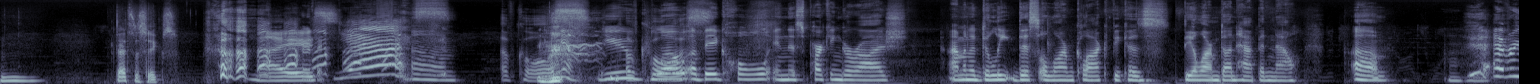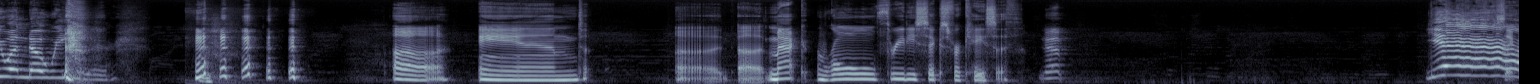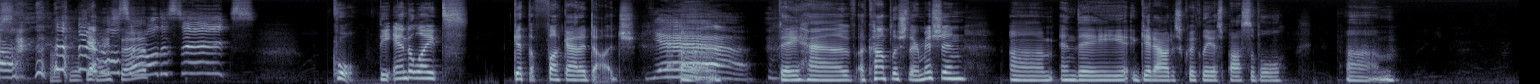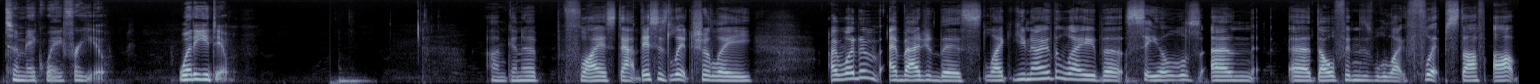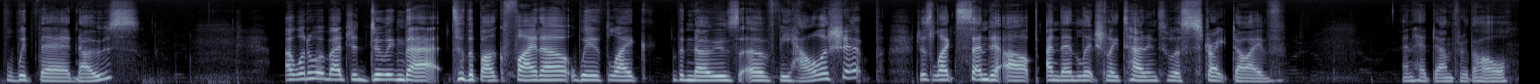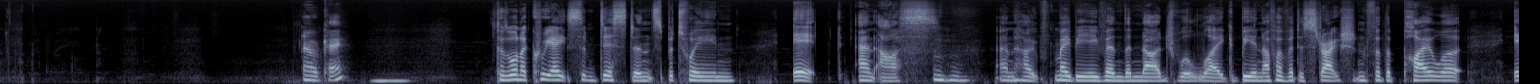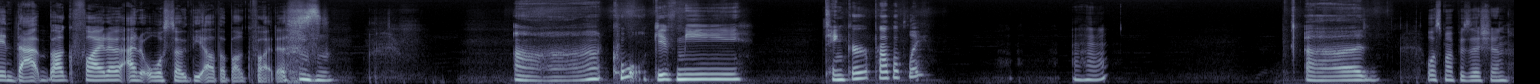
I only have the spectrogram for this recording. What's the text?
That's a six. Nice. Yes! Um, Of course. You Of blow a big hole in this parking garage. I'm gonna delete this alarm clock because the alarm done happened now. Everyone know we here. And uh, uh, Mac, roll 3d6 for Kaseth. Yep. Yeah! Six. Fuck yes, Yeah. I rolled a six! Cool. The Andalites get the fuck out of Dodge. Yeah! They have accomplished their mission, um, and they get out as quickly as possible um, to make way for you. What do you do? I'm gonna fly us down. This is literally. I want to imagine this, like you know, the way that seals and uh, dolphins will like flip stuff up with their nose. I want to imagine doing that to the bug fighter with like the nose of the howler ship. Just like send it up and then literally turn into a straight dive and head down through the hole. Okay. because I want to create some distance between it and us, mm-hmm. and hope maybe even the nudge will like be enough of a distraction for the pilot in that bug fighter and also the other bug fighters. Uh, cool. Give me Tinker, probably. Mm-hmm. Uh, What's my position?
